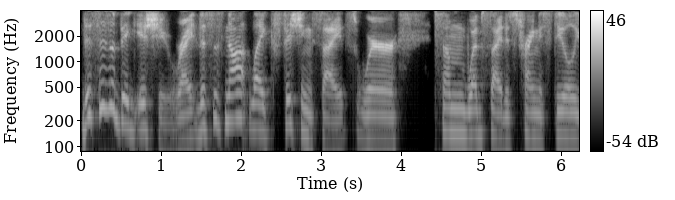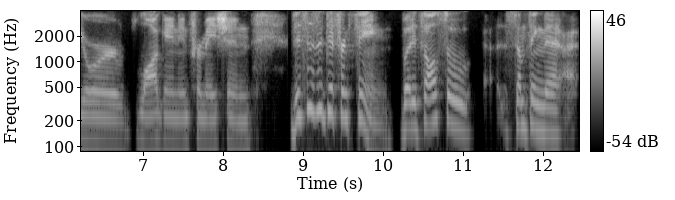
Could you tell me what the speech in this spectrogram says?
this is a big issue, right? This is not like phishing sites where some website is trying to steal your login information. This is a different thing, but it's also something that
